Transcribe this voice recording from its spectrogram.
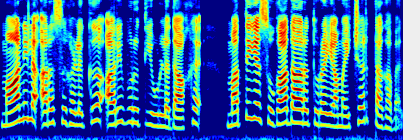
மாநில அரசுகளுக்கு அறிவுறுத்தியுள்ளதாக மத்திய சுகாதாரத்துறை அமைச்சர் தகவல்.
